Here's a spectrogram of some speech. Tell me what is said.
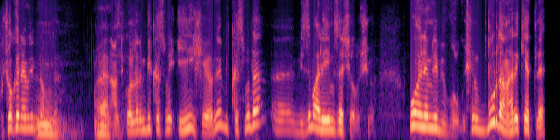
Bu çok önemli bir nokta. Hmm, Evet. Yani antikorların bir kısmı iyi işe yarıyor, bir kısmı da e, bizim aleyhimize çalışıyor. Bu önemli bir bulgu. Şimdi buradan hareketle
